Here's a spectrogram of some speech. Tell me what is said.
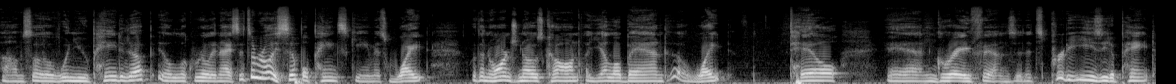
Um, so when you paint it up, it'll look really nice. It's a really simple paint scheme. It's white with an orange nose cone, a yellow band, a white tail, and gray fins. And it's pretty easy to paint.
